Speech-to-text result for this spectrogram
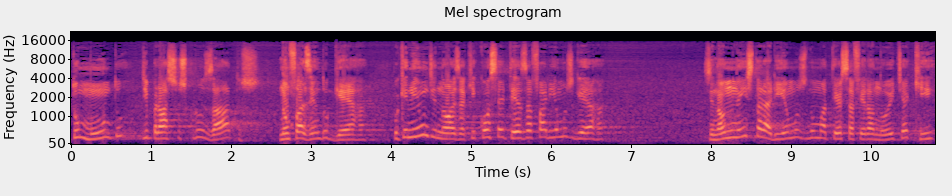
do mundo de braços cruzados, não fazendo guerra, porque nenhum de nós aqui com certeza faríamos guerra. Senão nem estaríamos numa terça-feira à noite aqui.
